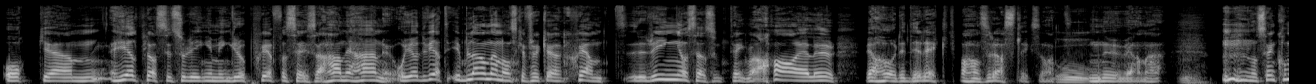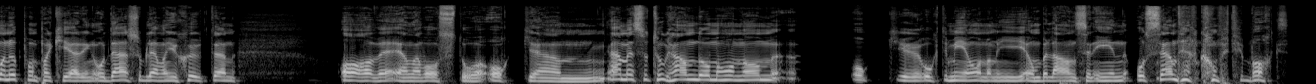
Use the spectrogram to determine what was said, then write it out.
Och ehm, helt plötsligt så ringer min gruppchef och säger så här, han är här nu. Och jag, du vet, ibland när någon ska försöka skämt ringa och så, här, så tänker man, ja eller hur. Jag hörde direkt på hans röst liksom att nu är han här. och sen kom han upp på en parkering och där så blev han ju skjuten av en av oss då och ehm, ja, men så tog hand om honom och eh, åkte med honom i ambulansen in och sen när jag kommer tillbaks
